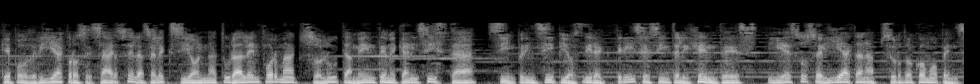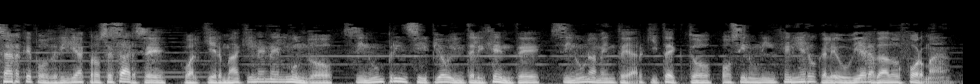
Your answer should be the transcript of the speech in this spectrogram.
que podría procesarse la selección natural en forma absolutamente mecanicista, sin principios directrices inteligentes, y eso sería tan absurdo como pensar que podría procesarse, cualquier máquina en el mundo, sin un principio inteligente, sin una mente arquitecto, o sin un ingeniero que le hubiera dado forma.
